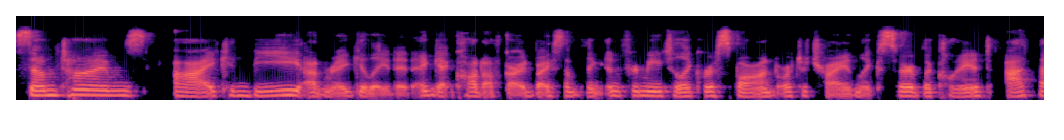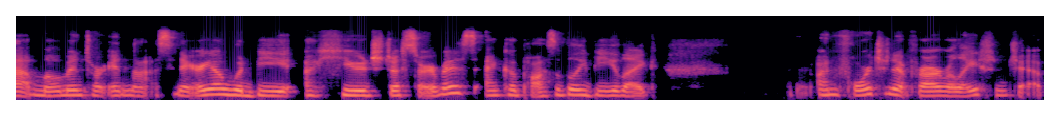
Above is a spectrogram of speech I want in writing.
sometimes I can be unregulated and get caught off guard by something. And for me to like respond or to try and like serve the client at that moment or in that scenario would be a huge disservice and could possibly be like unfortunate for our relationship,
